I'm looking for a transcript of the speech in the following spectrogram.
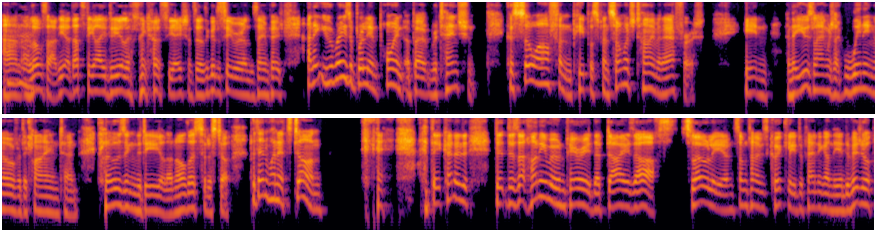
And mm-hmm. I love that. Yeah, that's the ideal in negotiation. So it's good to see we're on the same page. And it, you raise a brilliant point about retention, because so often people spend so much time and effort in and they use language like winning over the client and closing the deal and all this sort of stuff. But then when it's done they kind of there's that honeymoon period that dies off slowly and sometimes quickly depending on the individual.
